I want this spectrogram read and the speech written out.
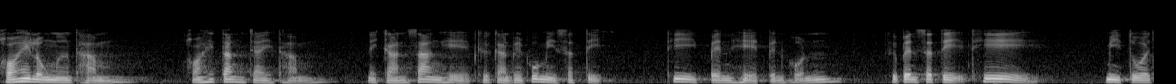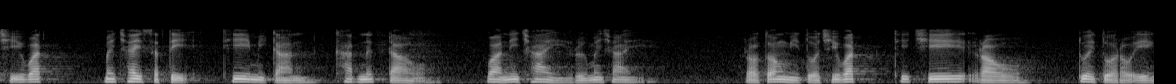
ขอให้ลงมือทำ ขอให้ตั้งใจทำในการสร้างเหตุคือการเป็นผู้มีสติที่เป็นเหตุเป็นผล คือเป็นสติที่มีตัวชี้วัด ไม่ใช่สติที่มีการคาดนึกเดา ว่านี่ใช่หรือไม่ใช่ เราต้องมีตัวชี้วัดที่ชี้เราด้วยตัวเราเอง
